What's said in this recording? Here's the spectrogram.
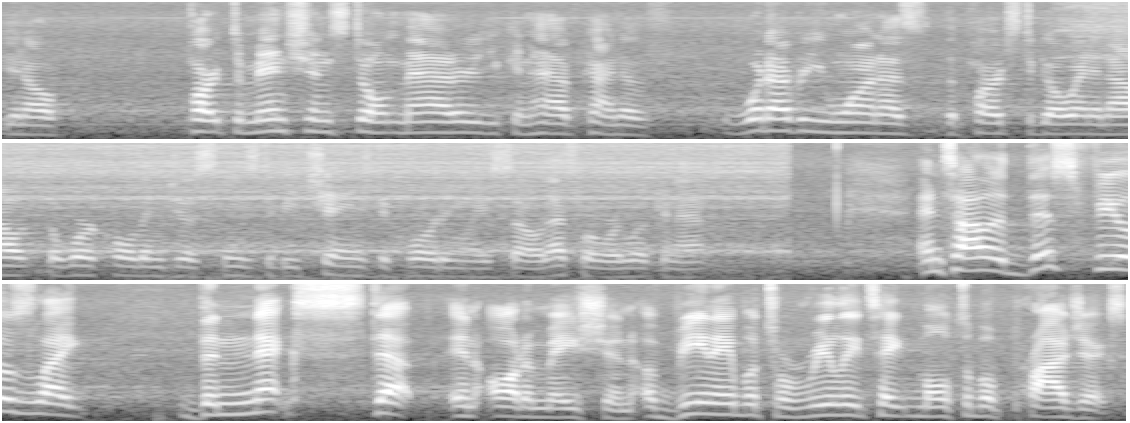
you know, part dimensions don't matter. You can have kind of whatever you want as the parts to go in and out. The work holding just needs to be changed accordingly. So that's what we're looking at. And Tyler, this feels like the next step in automation of being able to really take multiple projects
